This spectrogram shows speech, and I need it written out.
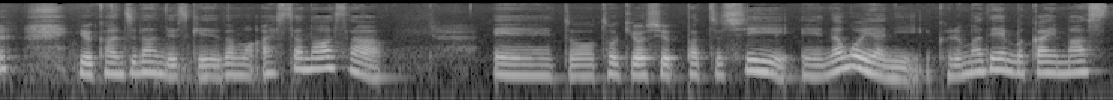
いう感じなんですけれども明日の朝、えーと、東京出発し、えー、名古屋に車で向かいます。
